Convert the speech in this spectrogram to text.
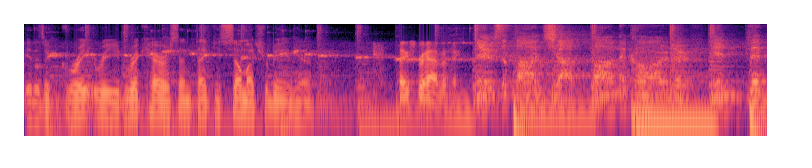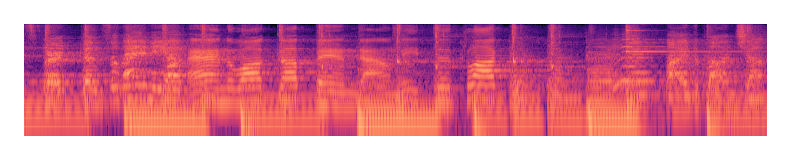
It is a great read. Rick Harrison, thank you so much for being here. Thanks for having me. There's a pawn shop on the corner in Pittsburgh, Pennsylvania. And walk up and down, meet the clock. By the pawn shop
